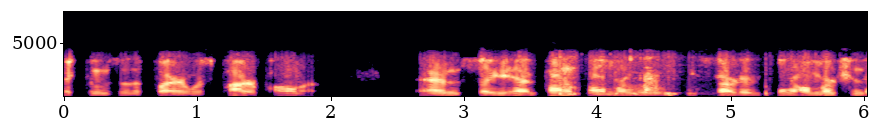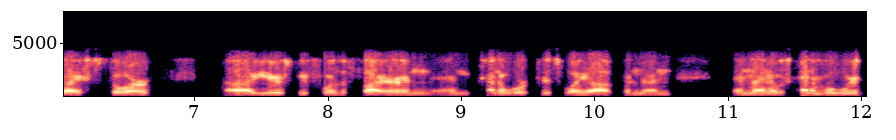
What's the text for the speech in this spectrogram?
victims of the fire was Potter Palmer. And so you had Potter Palmer who started General Merchandise Store uh, years before the fire, and and kind of worked his way up, and then and then it was kind of a weird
